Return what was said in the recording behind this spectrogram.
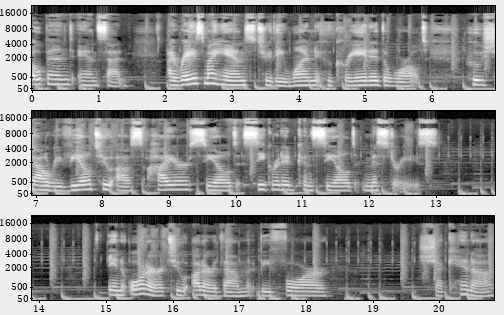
opened and said, I raise my hands to the one who created the world, who shall reveal to us higher sealed, secreted, concealed mysteries in order to utter them before Shekinah,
